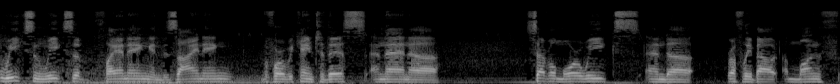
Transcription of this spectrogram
weeks and weeks of planning and designing before we came to this, and then uh, several more weeks and uh, roughly about a month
